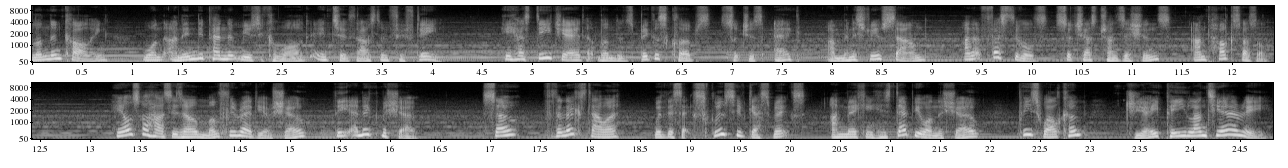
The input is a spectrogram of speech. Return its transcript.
London Calling, won an Independent Music Award in 2015. He has DJed at London's biggest clubs such as Egg and Ministry of Sound and at festivals such as Transitions and Hogshazzle. He also has his own monthly radio show, The Enigma Show. So, for the next hour, with this exclusive guest mix and making his debut on the show, please welcome JP Lantieri.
